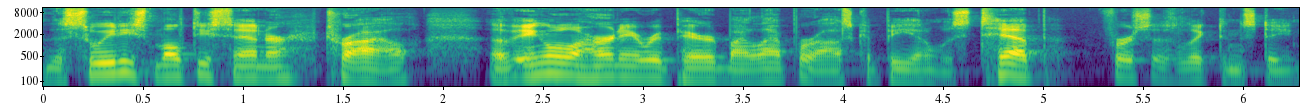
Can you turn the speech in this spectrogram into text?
the Swedish multi-center trial of inguinal hernia repaired by laparoscopy, and it was TEP versus Lichtenstein.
